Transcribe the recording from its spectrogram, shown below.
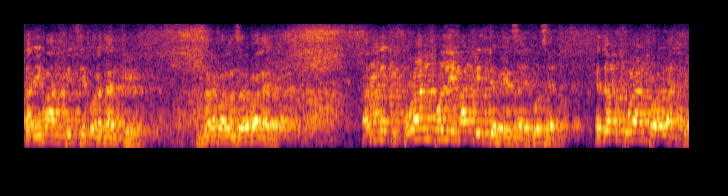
তার ইমান বৃদ্ধি করে দেন কি? জোরে বলেন জোরে বলেন। তার মানে কি? কোরআন পড়লে ইমান বৃদ্ধি হয়ে যায়, বুঝেন? এজন্য কোরআন পড়া লাগবে।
